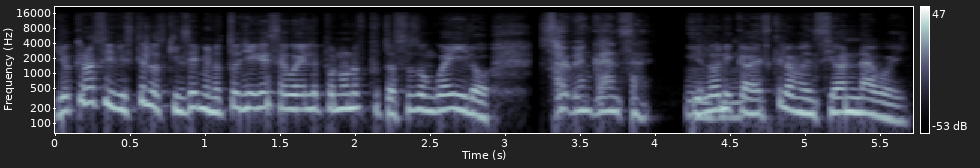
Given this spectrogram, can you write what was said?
Yo creo que si viste los 15 minutos, llega ese güey, le pone unos putazos a un güey y lo soy venganza. Y es la única vez que lo menciona, güey.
